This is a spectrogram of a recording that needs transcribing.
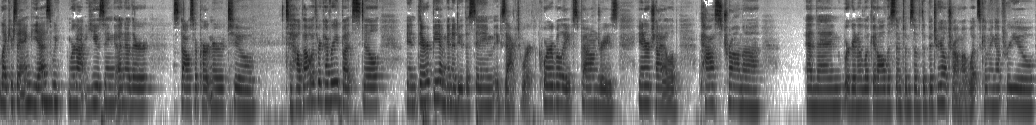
like you're saying. Yes, mm-hmm. we we're not using another spouse or partner to to help out with recovery, but still in therapy, I'm going to do the same exact work core beliefs, boundaries, inner child, past trauma. And then we're going to look at all the symptoms of the betrayal trauma. What's coming up for you?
